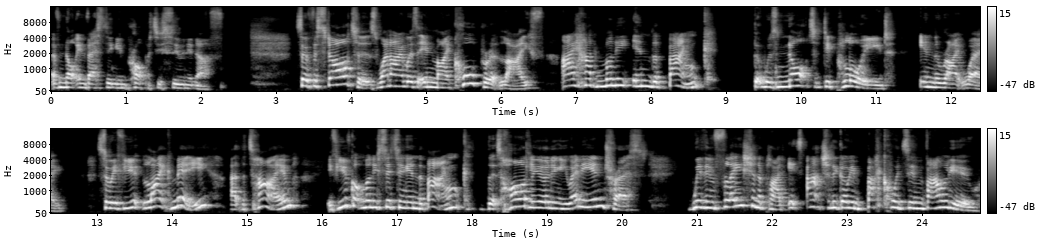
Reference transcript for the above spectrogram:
of not investing in property soon enough. So, for starters, when I was in my corporate life, I had money in the bank that was not deployed in the right way. So if you, like me at the time, if you've got money sitting in the bank that's hardly earning you any interest, with inflation applied, it's actually going backwards in value.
